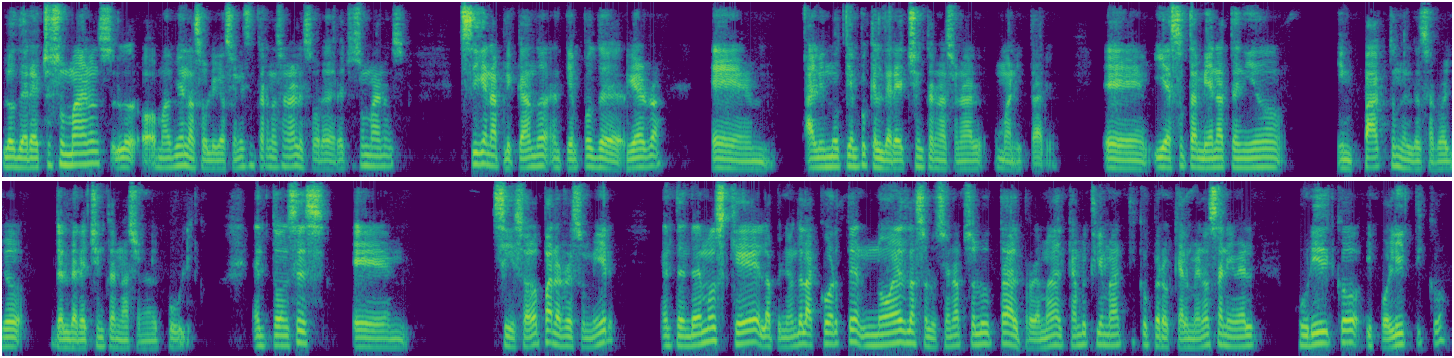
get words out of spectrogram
los derechos humanos, o más bien las obligaciones internacionales sobre derechos humanos, siguen aplicando en tiempos de guerra Em, al mismo tiempo que el derecho internacional humanitario. Eh, y eso también ha tenido impacto en el desarrollo del derecho internacional público. Entonces, eh, sí, solo para resumir, entendemos que la opinión de la Corte no es la solución absoluta al problema del cambio climático, pero que al menos a nivel jurídico y político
